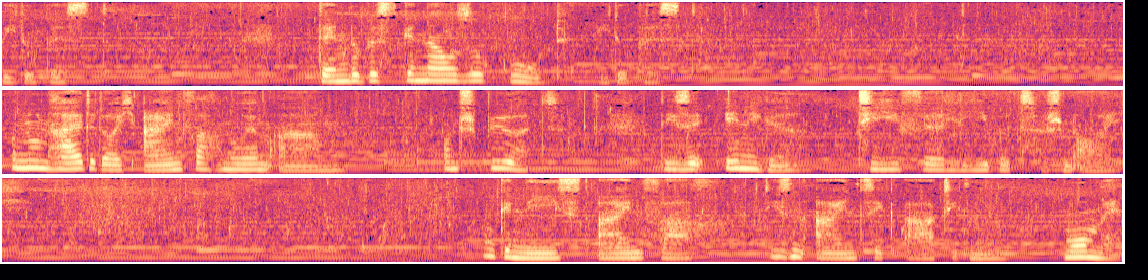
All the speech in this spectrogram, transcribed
wie du bist. Denn du bist genauso gut, wie du bist. Und nun haltet euch einfach nur im Arm und spürt diese innige, tiefe Liebe zwischen euch. Und genießt einfach diesen einzigartigen Moment.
